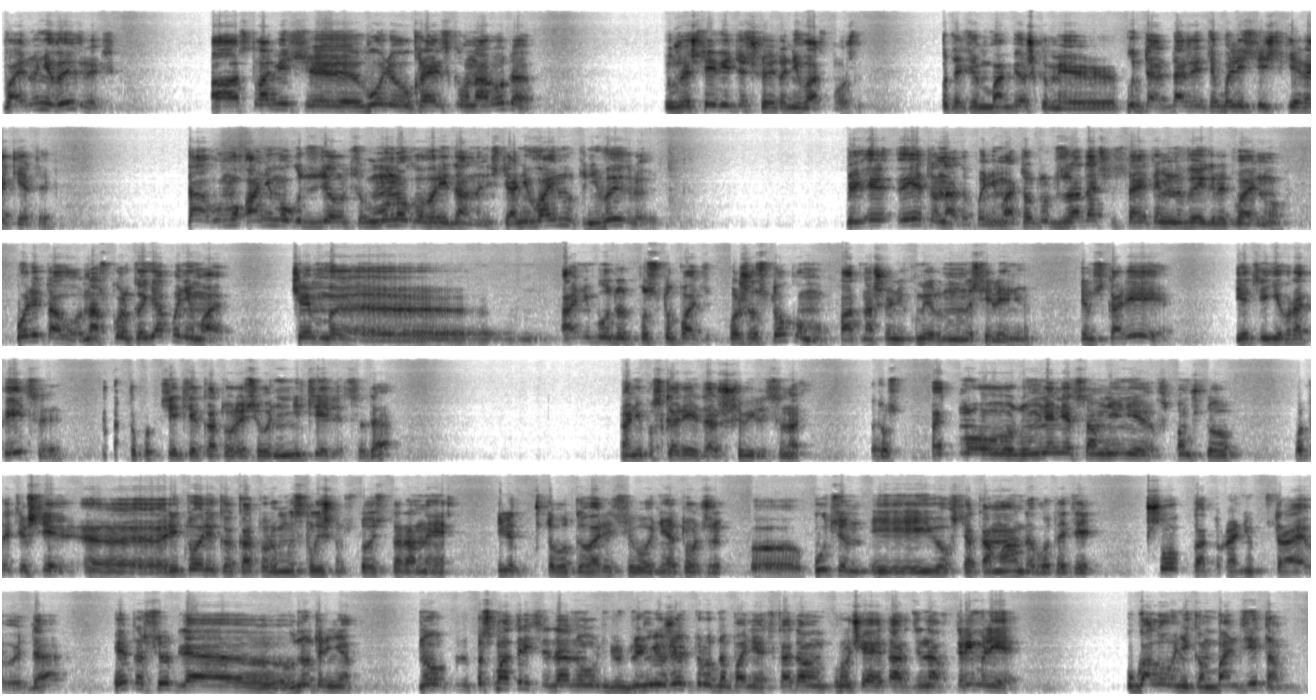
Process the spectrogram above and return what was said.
войну не выиграть. А сломить э, волю украинского народа, уже все видят, что это невозможно. Вот этими бомбежками, э, даже эти баллистические ракеты – да, они могут сделать много вреда нанести. Они войну-то не выиграют. Э, это надо понимать. А тут задача стоит именно выиграть войну. Более того, насколько я понимаю, чем э, они будут поступать по-жестокому по отношению к мирному населению, тем скорее эти европейцы, все те, которые сегодня не телятся, да, они поскорее даже шевелятся на Поэтому у меня нет сомнений в том, что вот эти все э, риторика, которую мы слышим с той стороны, или что вот говорит сегодня тот же э, Путин и его вся команда, вот эти шоу, которые они устраивают, да, это все для внутреннего... Ну, посмотрите, да, ну, неужели трудно понять, когда он вручает ордена в Кремле уголовникам, бандитам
